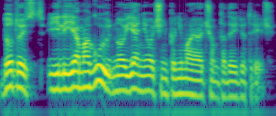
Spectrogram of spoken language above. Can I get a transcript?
Ну, то есть, или я могу, но я не очень понимаю, о чем тогда идет речь.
